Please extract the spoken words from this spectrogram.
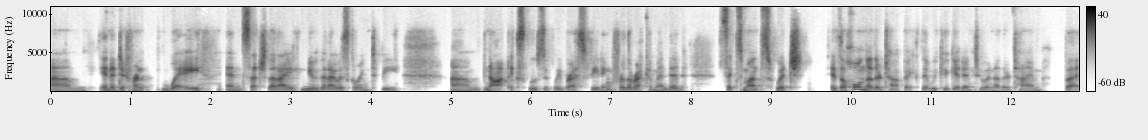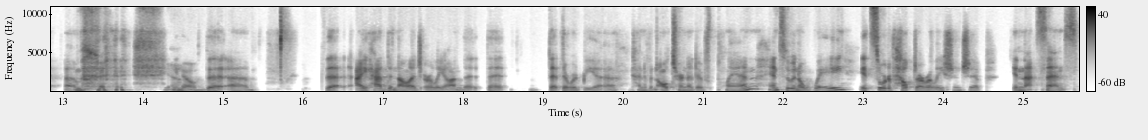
um, in a different way and such that I knew that I was going to be um, not exclusively breastfeeding for the recommended six months, which is a whole nother topic that we could get into another time. But um, yeah. you know, the um, that I had the knowledge early on that that that there would be a kind of an alternative plan. And so in a way, it sort of helped our relationship in that sense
